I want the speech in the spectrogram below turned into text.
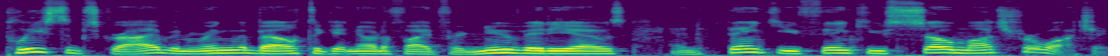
Please subscribe and ring the bell to get notified for new videos. And thank you, thank you so much for watching.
